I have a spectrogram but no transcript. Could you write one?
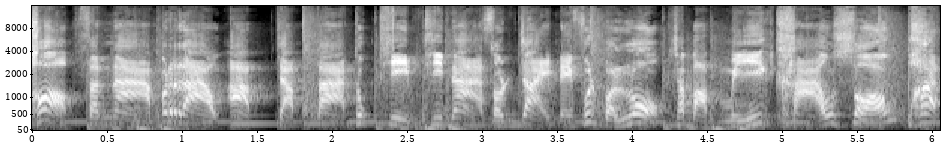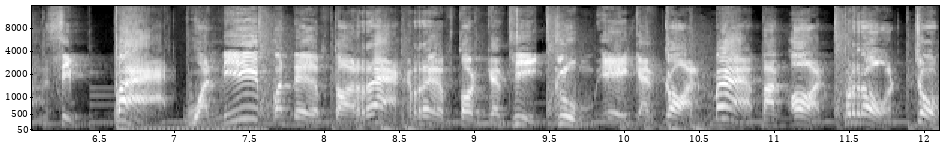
ขอบสนามราวอับจับตาทุกทีมที่น่าสนใจในฟุตบอลโลก ฉบับหมีขาว 2010 18วันนี้ประเดิมตอนแรกเริ่มต้นกันที่กลุ่ม A กันก่อนแม่บางอ่อนโปรดจง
